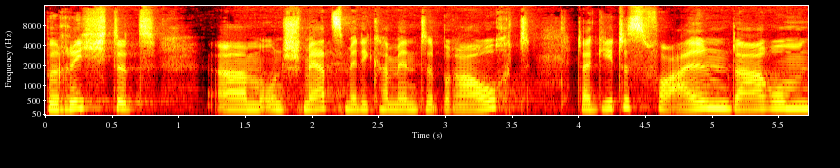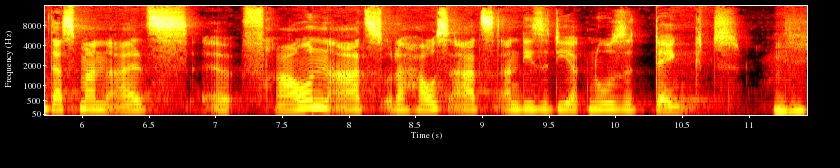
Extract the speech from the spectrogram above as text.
berichtet ähm, und Schmerzmedikamente braucht. Da geht es vor allem darum, dass man als äh, Frauenarzt oder Hausarzt an diese Diagnose denkt. Mhm.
